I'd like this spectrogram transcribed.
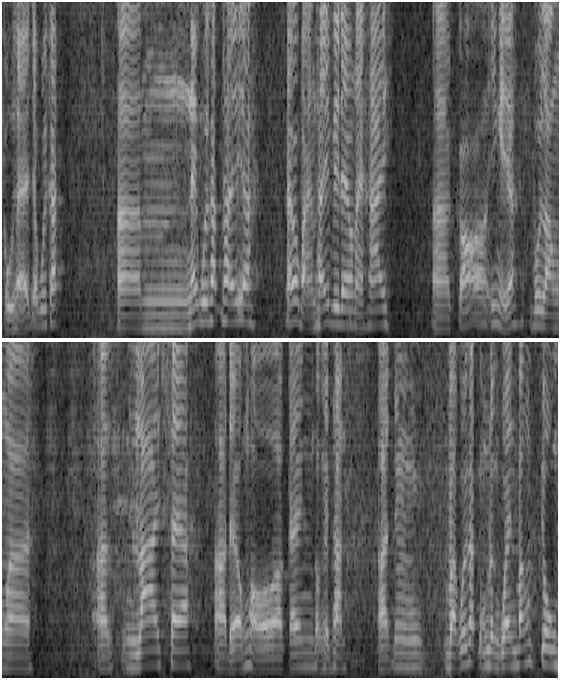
cụ thể cho quý khách. À, nếu quý khách thấy à, nếu các bạn thấy video này hay à, có ý nghĩa vui lòng à, à, like share à, để ủng hộ kênh Thuận Hiệp Thành. À, và quý khách cũng đừng quên bấm chuông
